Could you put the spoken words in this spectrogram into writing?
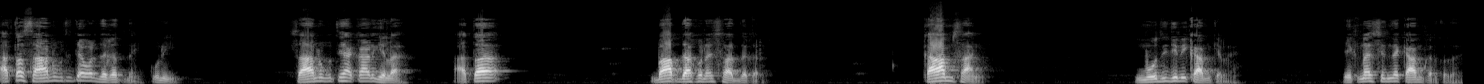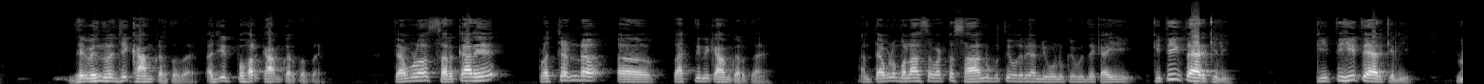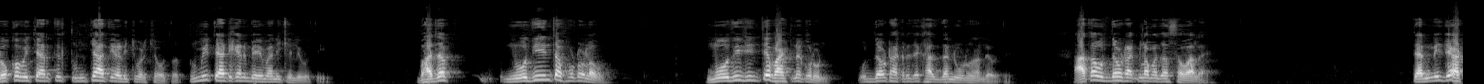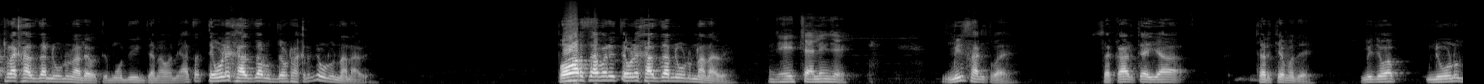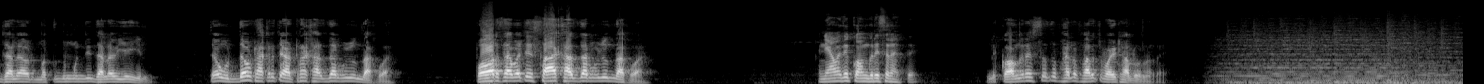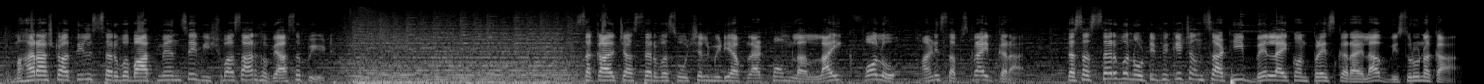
आता सहानुभूतीच्यावर जगत नाही कुणी. सहानुभूती हा काळ गेला. आता बाप दाखवण्यास श्राद्ध कर. काम सांग. मोदीजींनी काम केलं आहे एकनाथ शिंदे काम करतात आहे. देवेंद्रजी काम करतात आहे. अजित पवार काम करतात आहे. त्यामुळं सरकार हे प्रचंड ताकदीने काम करत आहे. आणि त्यामुळे मला असं वाटतं सहानुभूती वगैरे या निवडणुकीमध्ये काही कितीही तयार केली कितीही तयार केली लोक विचारतील तुमच्या हाती अडीच वर्ष होतं. तुम्ही त्या ठिकाणी बेईमानी केली होती. भाजप मोदींचा फोटो लावून मोदीजींचे भाषणं करून उद्धव ठाकरेचे खासदार निवडून आले होते. आता उद्धव ठाकरेला माझा सवाल आहे. त्यांनी जे अठरा खासदार निवडून आले होते मोदींच्या नावाने आता तेवढे खासदार उद्धव ठाकरे निवडून आणावे. पवार साहेबांनी तेवढे खासदार निवडून आणावे. म्हणजे हे चॅलेंज आहे. मी सांगतोय सकाळच्या या चर्चेमध्ये मी जेव्हा निवडणूक झाल्यावर मतमोजणी झाल्यावर येईल तेव्हा उद्धव ठाकरेचे अठरा खासदार मोजून दाखवा. पवार साहेबाचे सहा खासदार मोजून दाखवा. आणि यामध्ये काँग्रेस राहते. आणि काँग्रेसचं तर फार फारच वाईट हाल होणार आहे. महाराष्ट्रातील सर्व बातम्यांचे विश्वासार्ह व्यासपीठ. सकाळच्या सर्व सोशल मीडिया प्लॅटफॉर्मला लाईक फॉलो आणि सबस्क्राईब करा. तसंच सर्व नोटिफिकेशनसाठी बेल आयकॉन प्रेस करायला विसरू नका.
